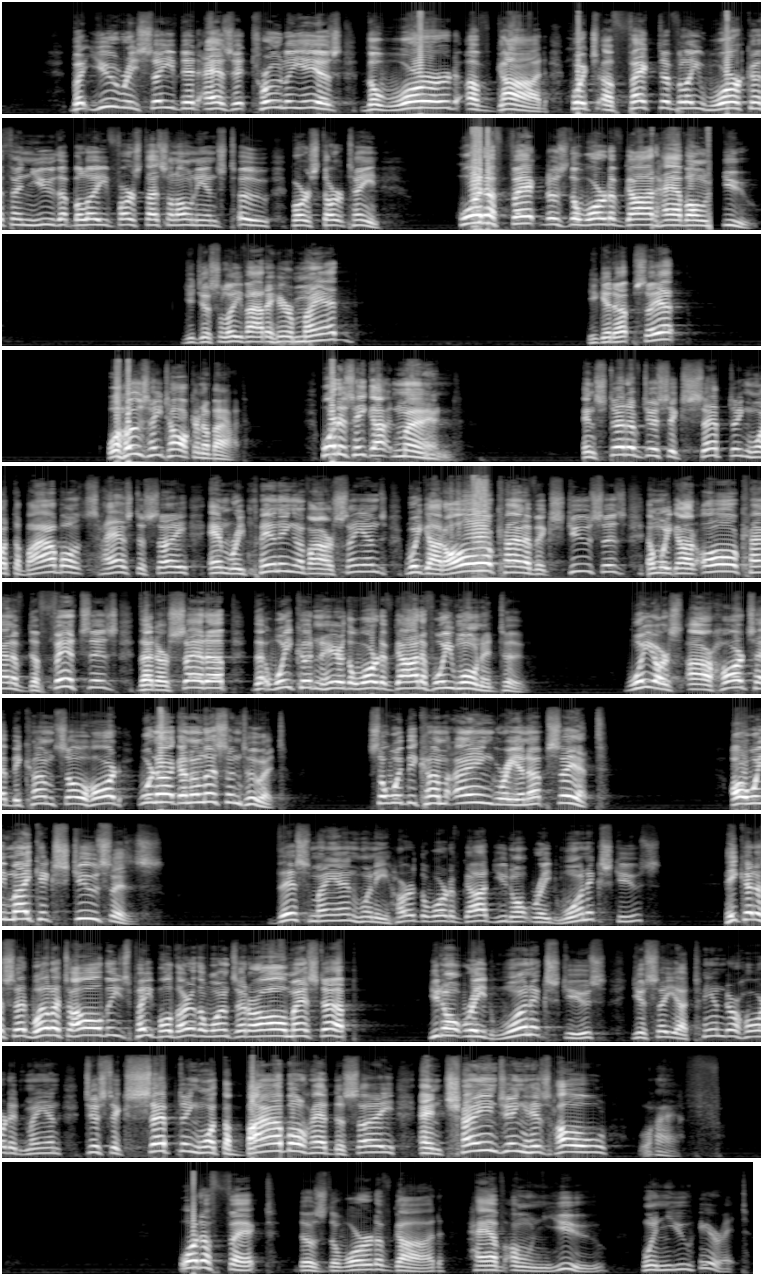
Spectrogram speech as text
but you received it as it truly is the Word of God, which effectively worketh in you that believe. 1 Thessalonians 2, verse 13. What effect does the Word of God have on you? You just leave out of here mad? You get upset? Well, who's he talking about? What has he got in mind? Instead of just accepting what the Bible has to say and repenting of our sins, we got all kind of excuses and we got all kind of defenses that are set up that we couldn't hear the Word of God if we wanted to. We are, our hearts have become so hard, we're not going to listen to it. So we become angry and upset. Or we make excuses. This man, when he heard the Word of God, you don't read one excuse. He could have said, Well, it's all these people, they're the ones that are all messed up. You don't read one excuse. You see a tender hearted man just accepting what the Bible had to say and changing his whole life. What effect does the Word of God have on you when you hear it?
